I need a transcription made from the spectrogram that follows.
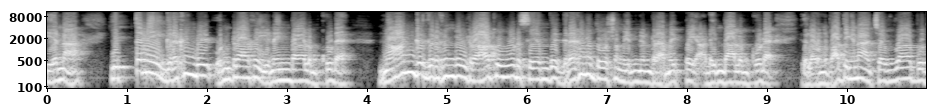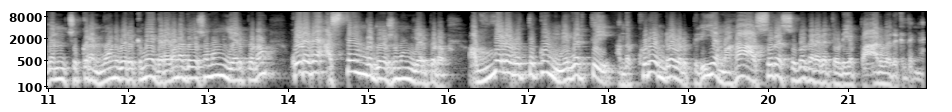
ஏன்னா இத்தனை கிரகங்கள் ஒன்றாக இணைந்தாலும் கூட நான்கு கிரகங்கள் ராகுவோடு சேர்ந்து கிரகண தோஷம் என்கின்ற அமைப்பை அடைந்தாலும் கூட இதுல வந்து பாத்தீங்கன்னா செவ்வாய் புதன் சுக்கிரன் மூணு பேருக்குமே கிரகண தோஷமும் ஏற்படும் கூடவே அஸ்தங்க தோஷமும் ஏற்படும். அவ்வளவுத்துக்கும் நிவர்த்தி அந்த குரு என்ற ஒரு பெரிய மகா அசுர சுபகிரகத்துடைய பார்வை இருக்குதுங்க.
